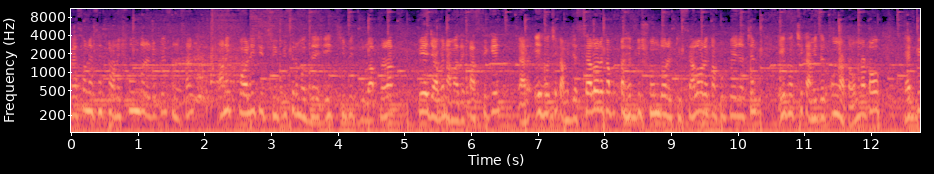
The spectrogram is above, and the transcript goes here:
পেছনের সাইডটা অনেক সুন্দর, এটা পেছনের সাইড অনেক কোয়ালিটি থ্রি পিসের মধ্যে এই থ্রি পিসগুলো আপনারা পেয়ে যাবেন আমাদের কাছ থেকে। আর এই হচ্ছে কামিজের স্যালোরের কাপড়টা হেভি সুন্দর একটি স্যালোরের কাপড় পেয়ে যাচ্ছেন। এই হচ্ছে কামিজের ওন্নাটা। ওন্নাটাও হেভি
